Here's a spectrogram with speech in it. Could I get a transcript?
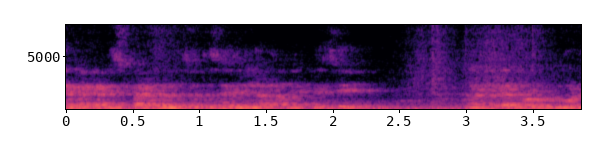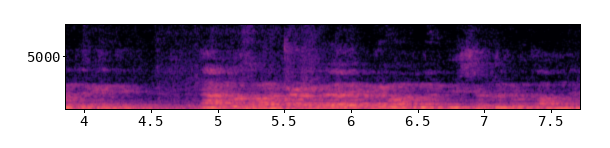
రకంగా డిస్పాచ్ ఉంది సత్యసాయి జిల్లాలో అని చెప్పేసి కరెక్ట్గా నోటుకు పోవడం జరిగింది. దానికోసమని మేడం ఇప్పుడు అదే పనిగా కొంతమంది తీసుకెళ్ళడం జరుగుతూ ఉంది.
